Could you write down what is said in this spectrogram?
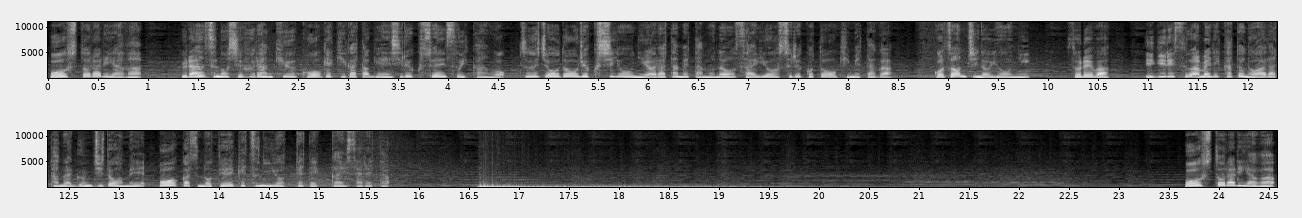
オーストラリアはフランスのシフラン級攻撃型原子力潜水艦を通常動力仕様に改めたものを採用することを決めたが、ご存知のように、それはイギリス・アメリカとの新たな軍事同盟、オーカスの締結によって撤回された。オーストラリアは、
